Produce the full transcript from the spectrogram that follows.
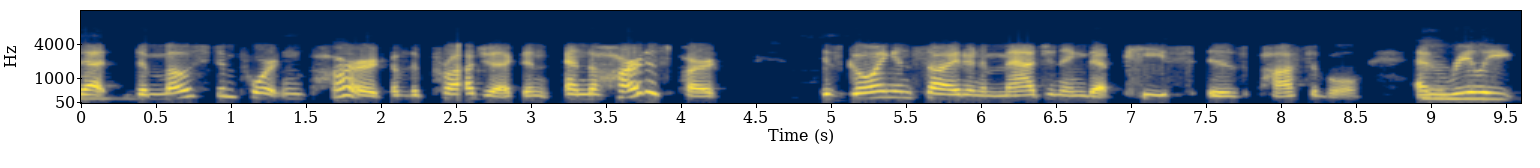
that the most important part of the project and and the hardest part is going inside and imagining that peace is possible and mm-hmm. really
